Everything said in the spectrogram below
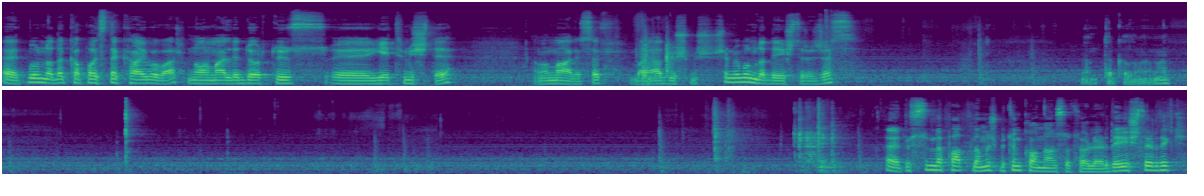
Evet bunda da kapasite kaybı var. Normalde 470'ti. Ama maalesef bayağı düşmüş. Şimdi bunu da değiştireceğiz. Ben takalım hemen. Evet üstünde patlamış bütün kondansatörleri değiştirdik.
